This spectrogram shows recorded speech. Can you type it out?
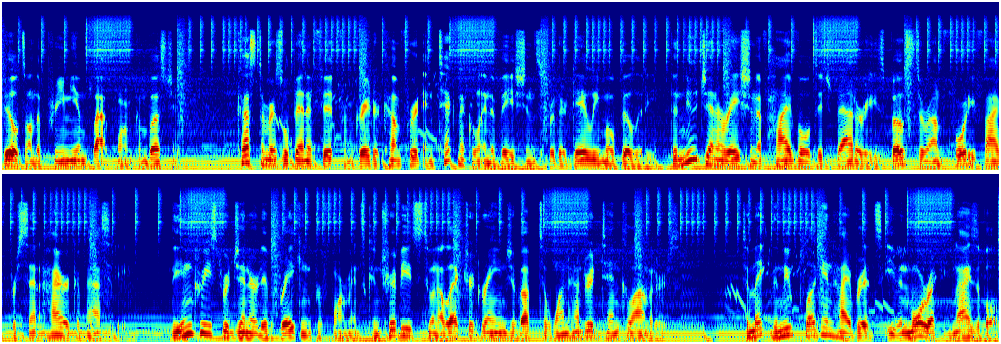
built on the premium platform combustion. Customers will benefit from greater comfort and technical innovations for their daily mobility. The new generation of high-voltage batteries boasts around 45% higher capacity. The increased regenerative braking performance contributes to an electric range of up to 110 kilometers. To make the new plug-in hybrids even more recognizable,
